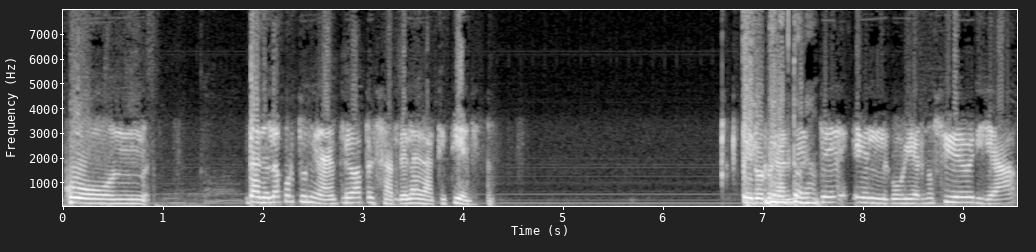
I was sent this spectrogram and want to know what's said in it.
con darle la oportunidad de empleo a pesar de la edad que tienen. Pero realmente el gobierno sí debería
